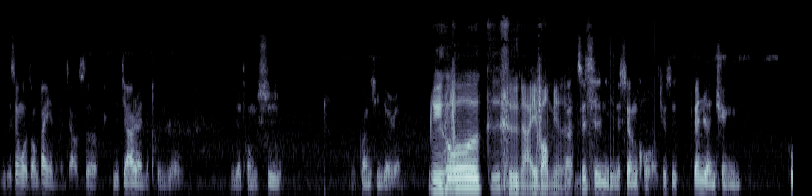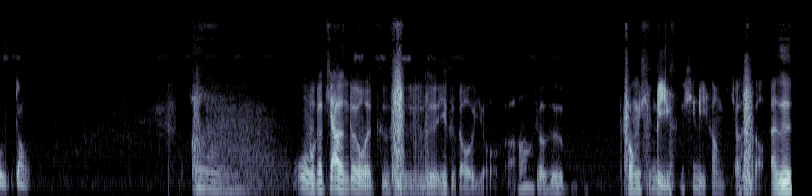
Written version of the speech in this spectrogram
你的生活中扮演什么角色？你的家人、的朋友、你的同事、关心的人，你说支持哪一方面的？支持你的生活，就是跟人群互动。嗯。我的家人对我的支持是一直都有啊，就是从心理心理上比较少，但是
